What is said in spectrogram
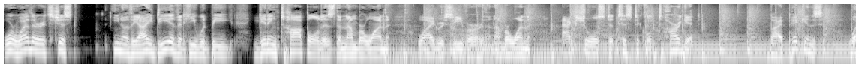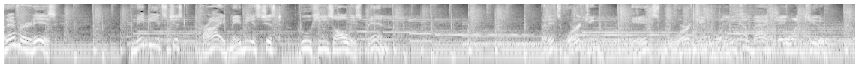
Or whether it's just, you know, the idea that he would be getting toppled as the number one wide receiver or the number one actual statistical target by Pickens, whatever it is, maybe it's just pride. Maybe it's just who he's always been but it's working. It's working. When we come back, J1Q.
